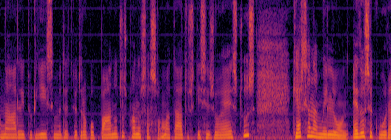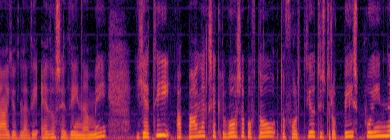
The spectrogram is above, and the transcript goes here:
να λειτουργήσει με τέτοιο τρόπο πάνω τους, πάνω στα σώματά τους και στις ζωές τους και άρχισαν να μιλούν. Έδωσε κουράγιο, δηλαδή έδωσε δύναμη, γιατί απάλαξε ακριβώς από αυτό το φορτίο της ντροπής που είναι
